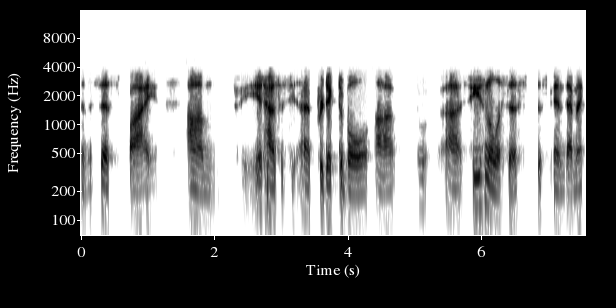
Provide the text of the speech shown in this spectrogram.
an assist by um, it has a, a predictable uh, uh, seasonal assist. This pandemic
